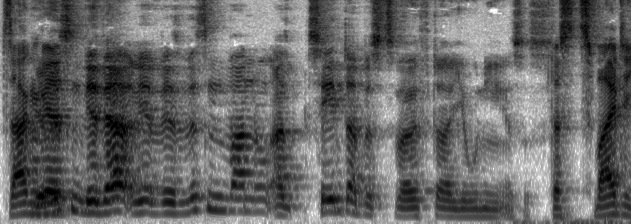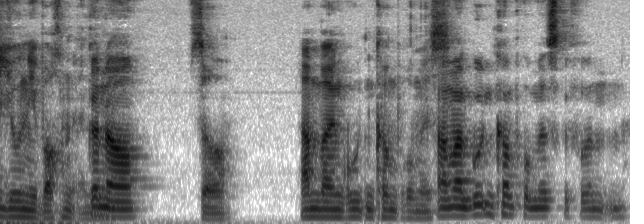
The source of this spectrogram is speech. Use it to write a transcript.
sagen Wir, wir, wissen, wir, wir, wir wissen wann, also 10. bis 12. Juni ist es. das zweite Juni-Wochenende. Genau. So. Haben wir einen guten Kompromiss. Haben wir einen guten Kompromiss gefunden.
